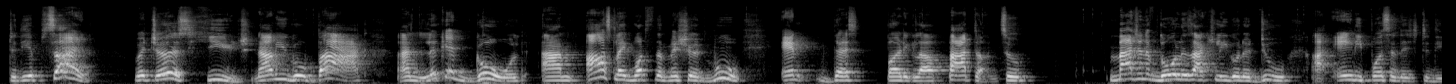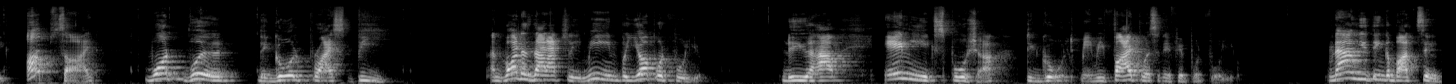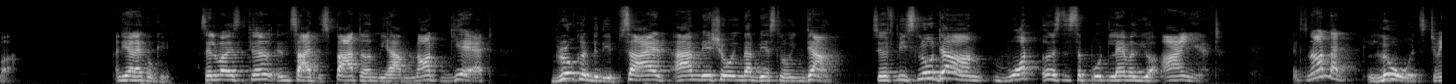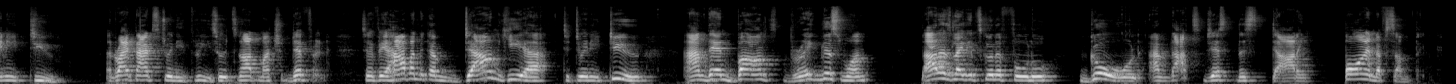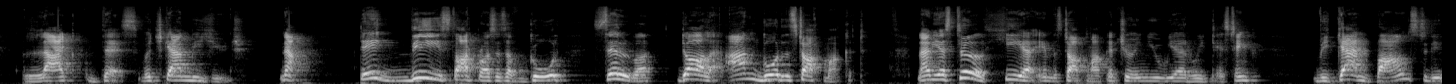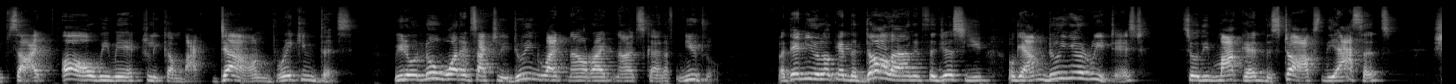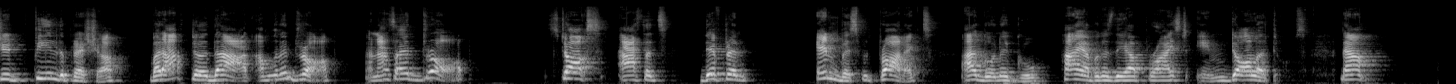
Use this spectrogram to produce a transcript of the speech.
to the upside, which is huge. Now you go back and look at gold and ask like what's the measured move in this particular pattern. So imagine if gold is actually going to do a 80 percentage to the upside, what would the gold price be? And what does that actually mean for your portfolio? Do you have any exposure to gold? Maybe 5% of your portfolio. Now you think about silver. And you're like, okay, silver is still inside this pattern. We have not yet broken to the upside and we're showing that we are slowing down. So if we slow down, what is the support level you're eyeing at? It's not that low, it's 22. And right now it's 23, so it's not much different. So if we happen to come down here to 22 and then bounce, break this one, that is like it's going to follow gold and that's just the starting point of something like this, which can be huge. Now, take these thought process of gold, silver, dollar and go to the stock market. Now we are still here in the stock market showing you we are retesting. We can bounce to the upside or we may actually come back down breaking this. We don't know what it's actually doing right now. Right now it's kind of neutral. But then you look at the dollar and it suggests you, okay, I'm doing a retest. So the market, the stocks, the assets should feel the pressure. But after that, I'm going to drop. And as I drop, stocks, assets, different investment products are going to go higher because they are priced in dollar terms. Now,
